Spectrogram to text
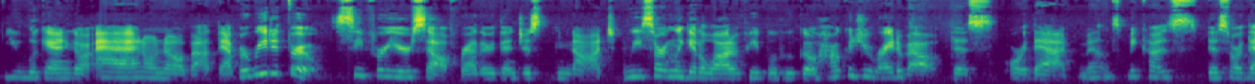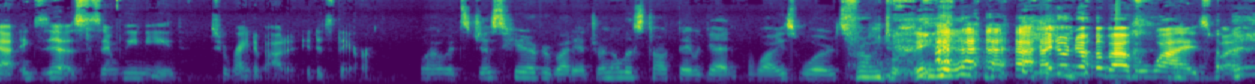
you look at and go, ah, I don't know about that, but read it through. See for yourself rather than just not. We certainly get a lot of people who go, How could you write about this or that? Well, it's because this or that exists and we need to write about it. It is there. well it's just here everybody at journalist talk they would get wise words from Julie. I don't know about wise, but.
